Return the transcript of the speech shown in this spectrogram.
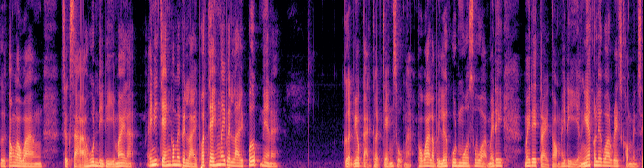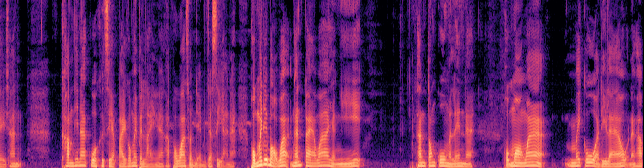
คือต้องระวังศึกษาหุ้นดีๆ ไม่ละไอ้นี่เจ๊งก็ไม่เป็นไรพอเจ๊งไม่เป็นไรปุ๊บเนี่ยนะเกิดมีโอกาสเกิดเจ๊งสูงละเพราะว่าเราไปเลือกหุ้นมั่วซั่วไม่ได้ไม่ได้ไตร่ตรองให้ดี อย่างเงี้ยเขาเรียกว่า risk compensation คำที่น่ากลัวคือเสียไปก็ไม่เป็นไรนะครับ เพราะว่าส่วนใหญ่มันจะเสียนะ ผมไม่ได้บอกว่างั้นแปลว่าอย่างนี้ ท่านต้องกู้มาเล่นนะ ผมมองว่า ไม่กู้อะดีแล้วนะครับ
